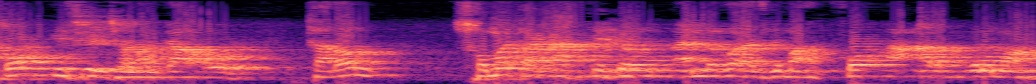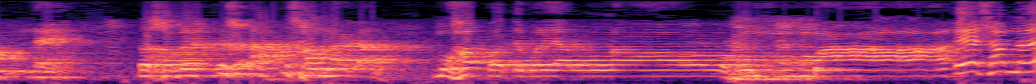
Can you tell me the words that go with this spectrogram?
সব কিছু ইনশাল্লাহ গাবো। কারণ সময় থাকা আজকে তো আমরা করে আজকে মাহ আর কোনো মাহ নেই। তো সবাই একটু একটু সামনে গান মহাপতে বলি আল্লাহ এ সামনে।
